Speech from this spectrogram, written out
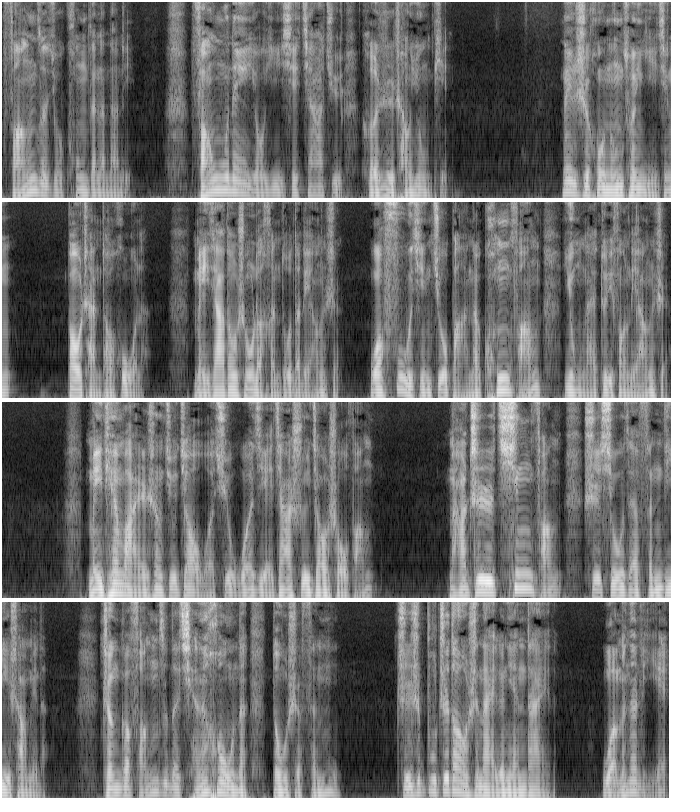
房子就空在了那里。房屋内有一些家具和日常用品。那时候农村已经包产到户了，每家都收了很多的粮食。我父亲就把那空房用来堆放粮食，每天晚上就叫我去我姐家睡觉守房。哪知青房是修在坟地上面的，整个房子的前后呢都是坟墓。只是不知道是哪个年代的，我们那里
